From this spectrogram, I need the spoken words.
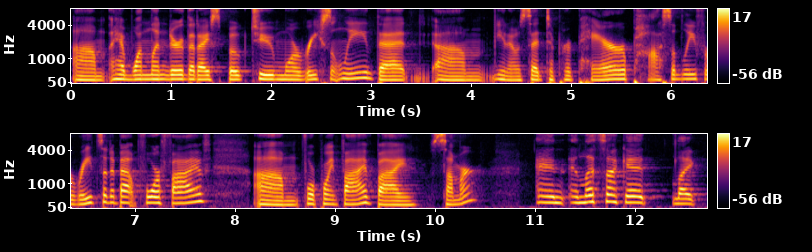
Um, I have one lender that I spoke to more recently that um, you know said to prepare possibly for rates at about four five, um, four point five by summer. And and let's not get like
